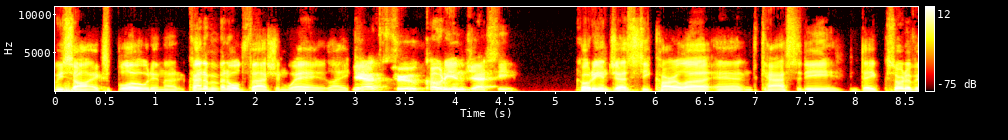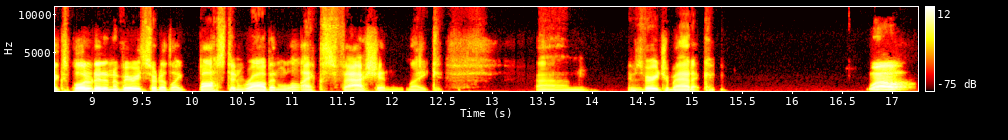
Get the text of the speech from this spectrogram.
we saw explode in a kind of an old fashioned way. Like Yeah, it's true. Cody and Jesse. Cody and Jesse, Karla and Cassidy, they sort of exploded in a very sort of like Boston Rob and Lex fashion. Like, um, it was very dramatic. Well,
